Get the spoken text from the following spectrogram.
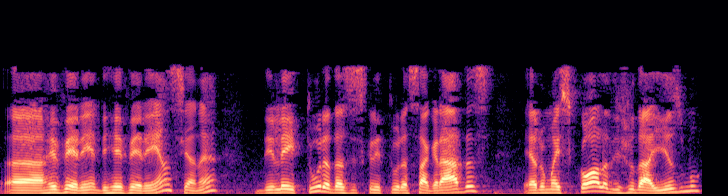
uh, de reverência, né? de leitura das escrituras sagradas, era uma escola de judaísmo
